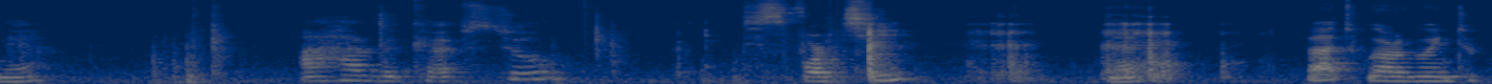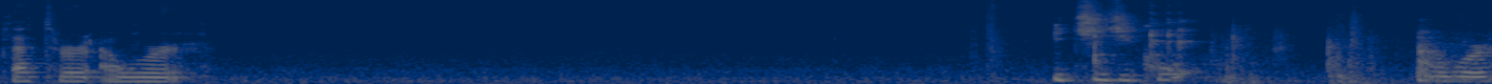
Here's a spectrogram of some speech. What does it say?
yeah I have the cups too. This for tea. Yeah but we are going to platter our Ichijiku, our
